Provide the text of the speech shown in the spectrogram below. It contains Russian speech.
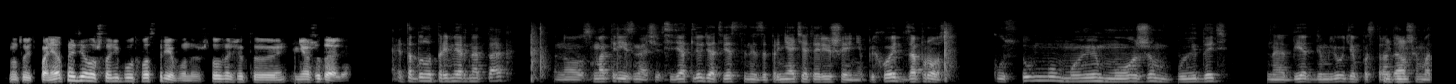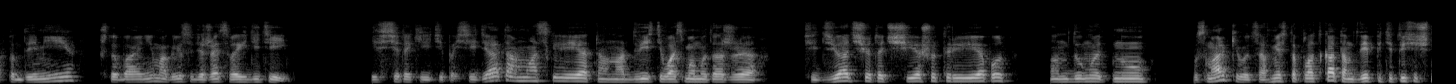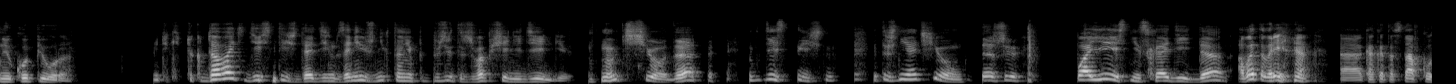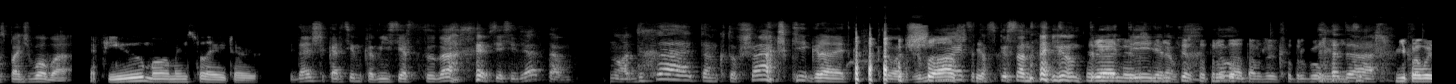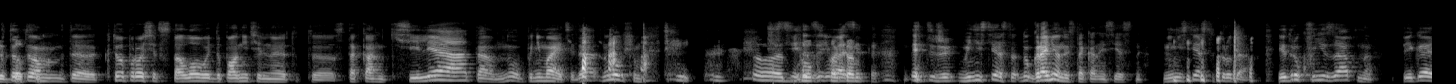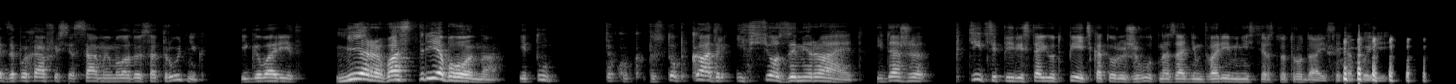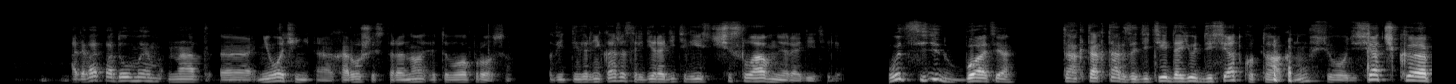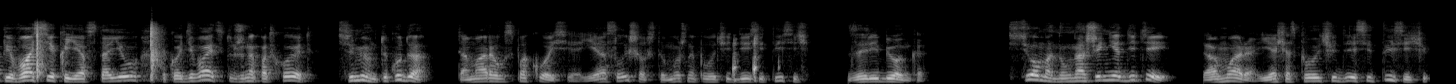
Ну, то есть, понятное дело, что они будут востребованы. Что значит э, не ожидали? Это было примерно так. Но смотри, значит, сидят люди, ответственные за принятие этого решения. Приходит запрос. Какую сумму мы можем выдать на бедным людям, пострадавшим mm-hmm. от пандемии, чтобы они могли содержать своих детей? И все такие, типа, сидят там в Москве, там на 208 этаже, сидят, что-то чешут, репут. Он думает, ну, высмаркиваются, а вместо платка там две пятитысячные купюры. Они такие, так давайте 10 тысяч дадим, за них же никто не побежит, это же вообще не деньги. Ну чё, да? 10 ну, тысяч, ну, это же ни о чем. Даже поесть не сходить, да? А в это время, э, как это вставка у Спанч Боба. A few moments later. И дальше картинка Министерства труда, все сидят там, ну, отдыхают там, кто в шашки играет, кто отжимается там с персональным Реально, тренером. Министерство труда ну, там же по-другому да, да. не проводит кто там, да, кто просит в столовой дополнительный этот э, стакан киселя, там, ну, понимаете, да? Ну, в общем, все занимаются это, же министерство, ну, граненый стакан, естественно, Министерство труда. И вдруг внезапно бегает запыхавшийся самый молодой сотрудник и говорит, мера востребована. И тут такой как бы стоп-кадр, и все замирает. И даже птицы перестают петь, которые живут на заднем дворе Министерства труда, если такое есть. А давай подумаем над э, не очень э, хорошей стороной этого вопроса. Ведь наверняка же среди родителей есть тщеславные родители. Вот сидит батя. Так, так, так, за детей дают десятку. Так, ну все, десяточка, пивасик, я встаю. Такой одевается, тут жена подходит. Семен, ты куда? Тамара, успокойся. Я слышал, что можно получить 10 тысяч за ребенка. Сема, но у нас же нет детей. Тамара, я сейчас получу 10 тысяч.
